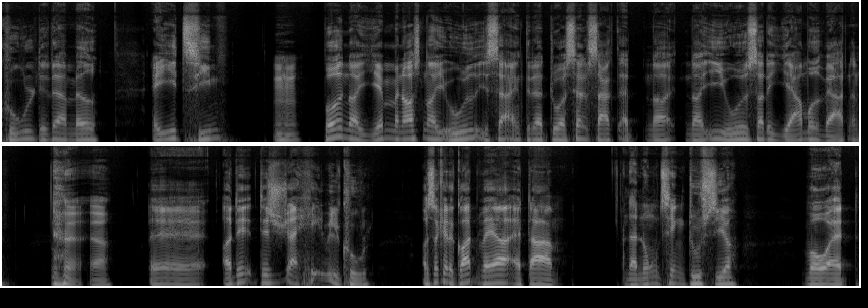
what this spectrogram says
cool, det der med, at I er et team. Mm-hmm. Både når I er hjemme, men også når I er ude. Især det der, du har selv sagt, at når, når I er ude, så er det jer mod verdenen. ja. Øh, og det, det synes jeg er helt vildt cool. Og så kan det godt være, at der, der er nogle ting, du siger, hvor at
